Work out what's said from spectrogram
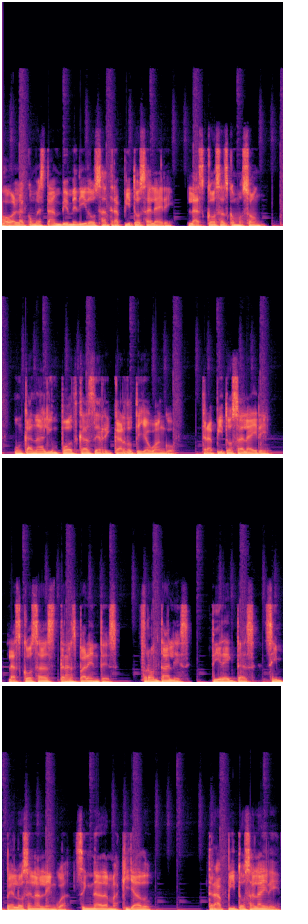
Hola, ¿cómo están? Bienvenidos a Trapitos al Aire, las cosas como son. Un canal y un podcast de Ricardo Tellahuango. Trapitos al Aire, las cosas transparentes, frontales, directas, sin pelos en la lengua, sin nada maquillado. Trapitos al Aire,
